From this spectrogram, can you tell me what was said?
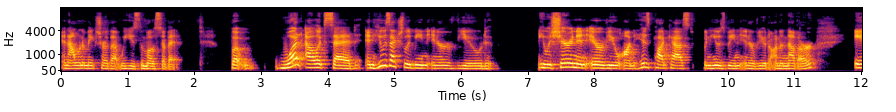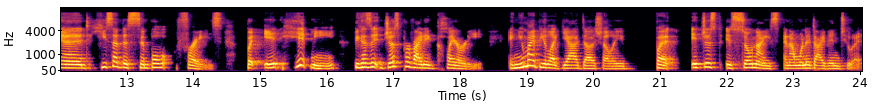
and I want to make sure that we use the most of it. But what Alex said, and he was actually being interviewed. He was sharing an interview on his podcast when he was being interviewed on another. And he said this simple phrase, but it hit me because it just provided clarity. And you might be like, yeah, duh, Shelly, but it just is so nice. And I want to dive into it.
